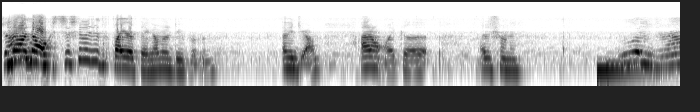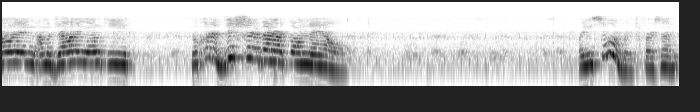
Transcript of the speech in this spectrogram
Drowning- no, it's just gonna do the fire thing. I'm gonna do burn. I mean drown. I don't like it. I just wanna. Ooh, I'm drowning. I'm a drowning monkey. No, Carter, this should have been our thumbnail. Are you still a rich person?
